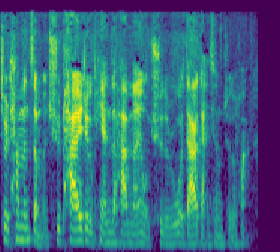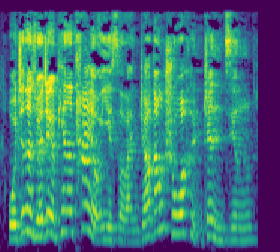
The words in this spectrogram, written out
就是他们怎么去拍这个片子，还蛮有趣的。如果大家感兴趣的话，我真的觉得这个片子太有意思了。你知道，当时我很震惊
